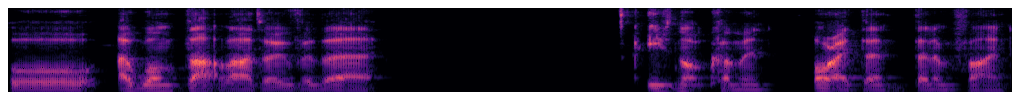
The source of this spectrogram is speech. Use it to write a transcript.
or I want that lad over there. He's not coming. All right, then, then I'm fine,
